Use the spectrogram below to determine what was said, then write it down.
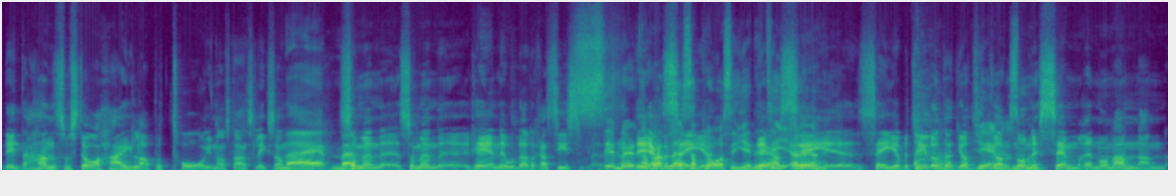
det är inte han som står och heilar på torg någonstans liksom. Nej, men... Som en, som en eh, renodlad rasism. Det är möjligt att man behöver läsa på sin Det han genetik, säger, säger betyder inte att jag tycker Genus, att någon är sämre än någon annan.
